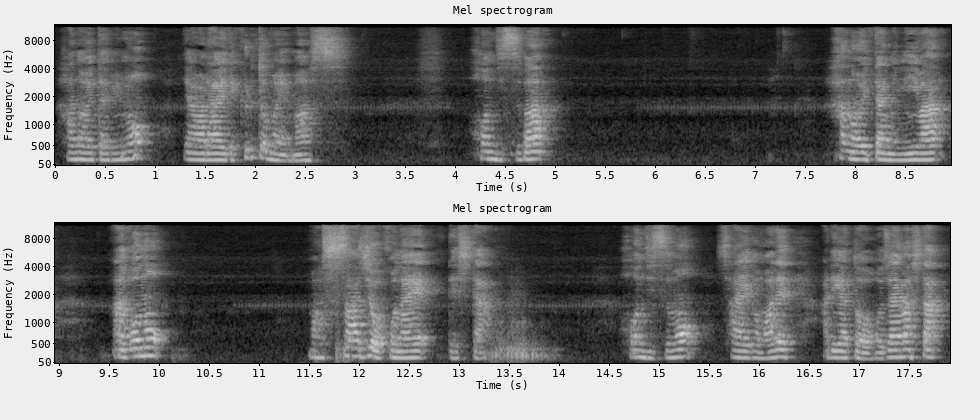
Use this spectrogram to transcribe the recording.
歯の痛みも和らいでくると思います。本日は歯の痛みには顎のマッサージを行えでした。本日も最後までありがとうございました。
